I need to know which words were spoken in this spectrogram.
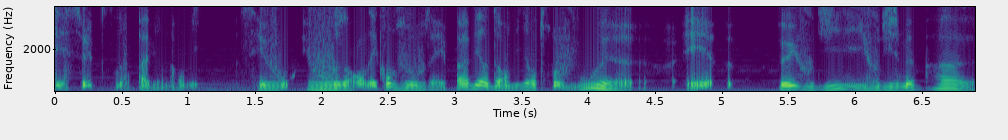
Les seuls qui n'ont pas bien dormi, c'est vous. Et vous vous en rendez compte que vous n'avez pas bien dormi entre vous. euh, et euh, eux, ils vous disent, ils vous disent même pas. euh,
